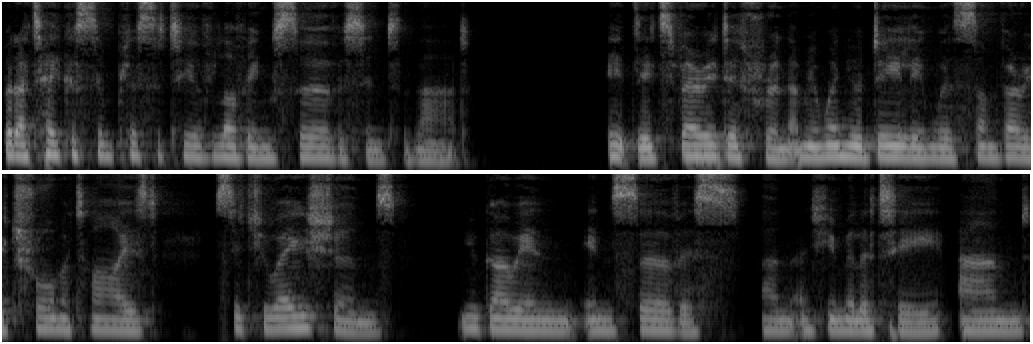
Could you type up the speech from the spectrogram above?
but I take a simplicity of loving service into that. It, it's very different. I mean, when you're dealing with some very traumatized situations, you go in in service and, and humility and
